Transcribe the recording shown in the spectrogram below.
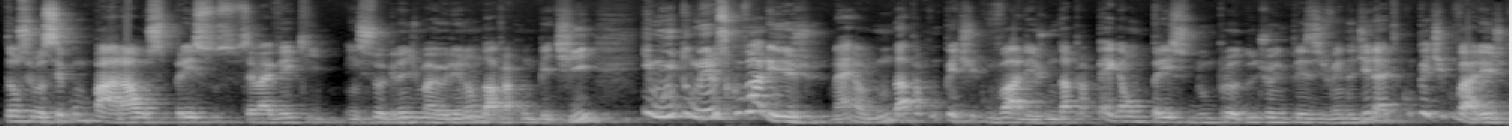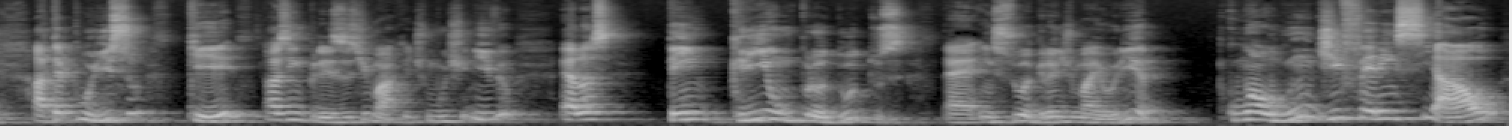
Então, se você comparar os preços, você vai ver que, em sua grande maioria, não dá para competir, e muito menos com o varejo. Né? Não dá para competir com o varejo, não dá para pegar um preço de um produto de uma empresa de venda direta e competir com o varejo. Até por isso que as empresas de marketing multinível elas têm, criam produtos, é, em sua grande maioria, com algum diferencial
